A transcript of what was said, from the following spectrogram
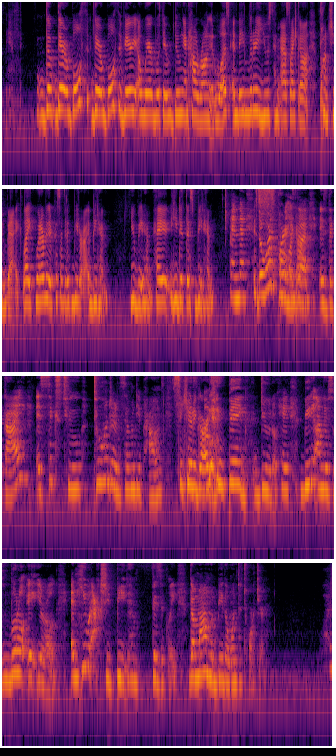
the they're both they're both very aware of what they were doing and how wrong it was, and they literally used him as like a punching bag. Like whenever they're pissed off, like beat her, I beat him. You beat him. Hey, he did this. Beat him. And then the worst part oh is God. the is the guy is 6'2", 270 pounds. Security guard. a big dude, okay, beating on this little eight year old, and he would actually beat him physically. The mom would be the one to torture.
